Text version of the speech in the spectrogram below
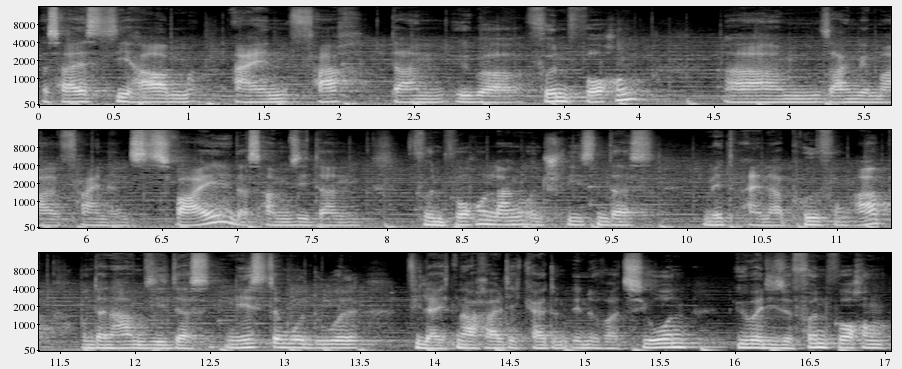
Das heißt, Sie haben ein Fach dann über fünf Wochen, ähm, sagen wir mal Finance 2. Das haben Sie dann fünf Wochen lang und schließen das mit einer Prüfung ab. Und dann haben Sie das nächste Modul, vielleicht Nachhaltigkeit und Innovation, über diese fünf Wochen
